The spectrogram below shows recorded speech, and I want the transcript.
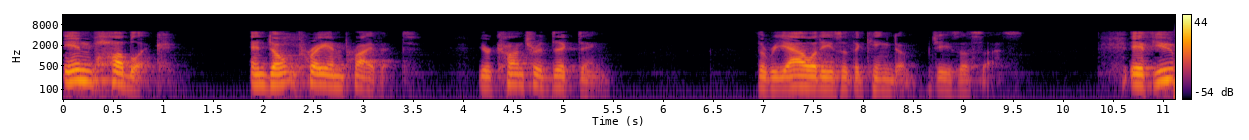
in public and don't pray in private, you're contradicting the realities of the kingdom, Jesus says. If you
